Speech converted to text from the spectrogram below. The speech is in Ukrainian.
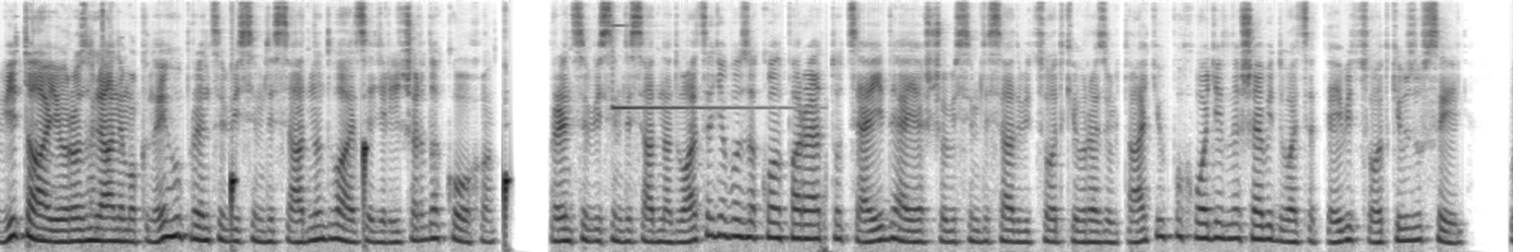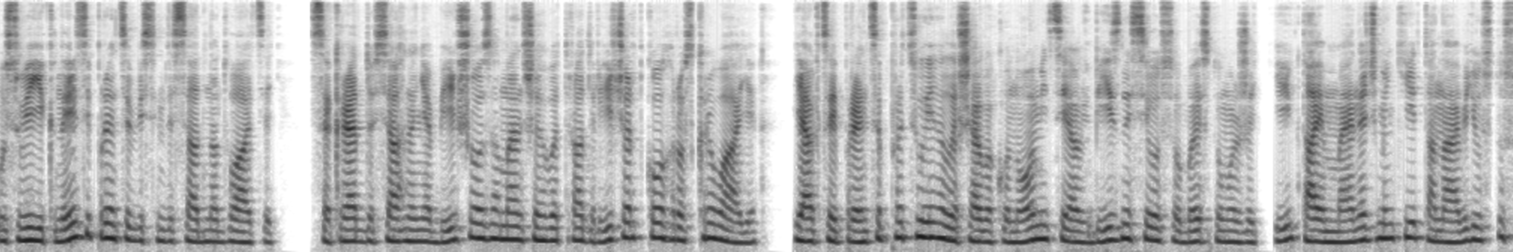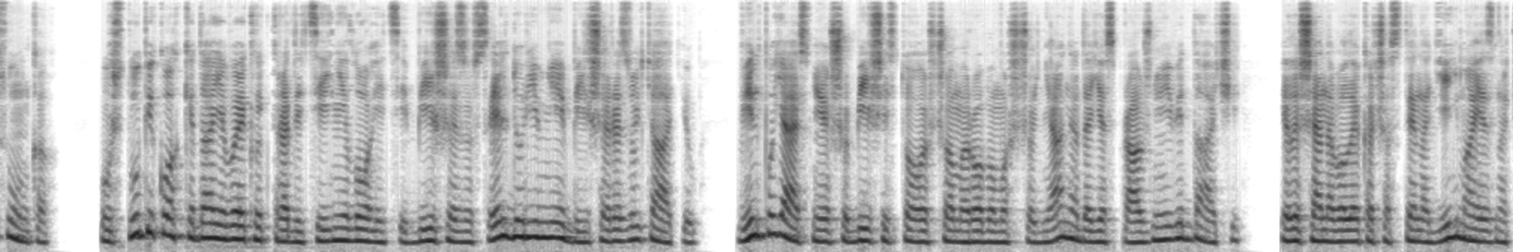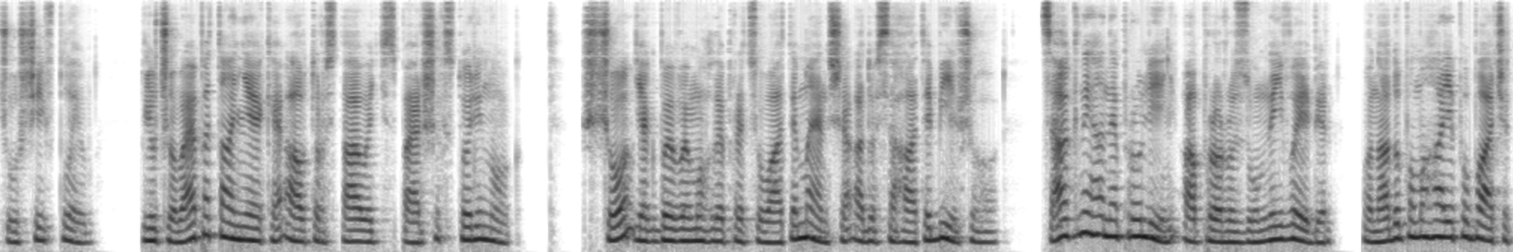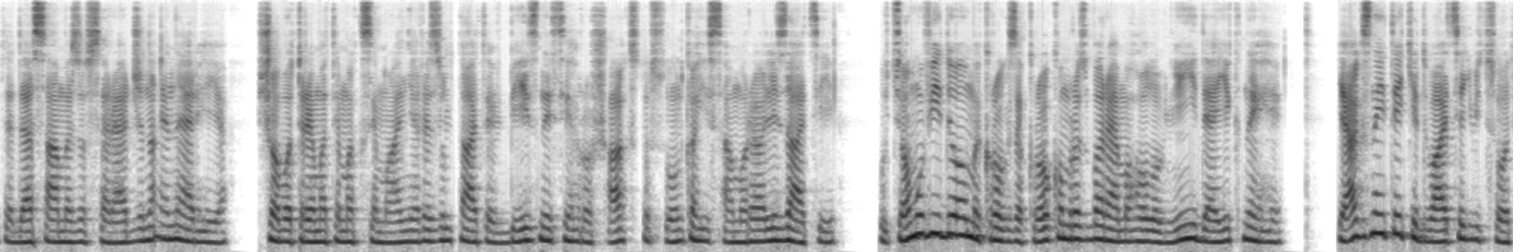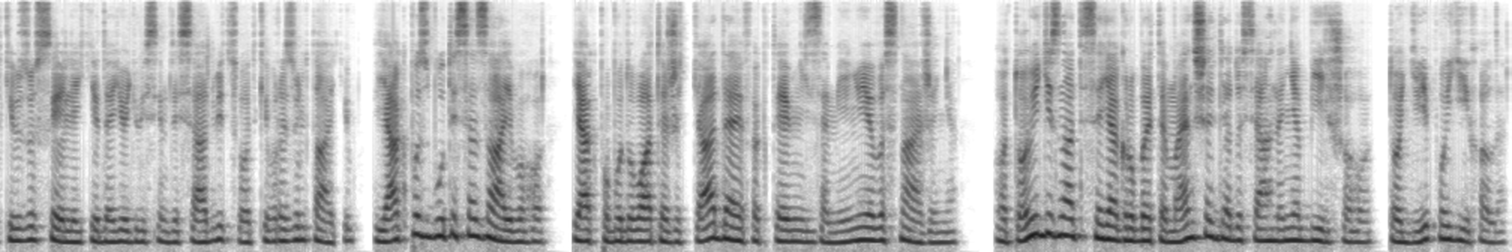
Вітаю! Розглянемо книгу Принцип 80 на 20 Річарда Коха. Принцип 80 на 20 або закон Паретто – це ідея, що 80% результатів походять лише від 20% зусиль. У своїй книзі Принцип 80 на 20 секрет досягнення більшого за менших витрат Річард Кох розкриває, як цей принцип працює не лише в економіці, а в бізнесі, особистому житті, тайм-менеджменті та навіть у стосунках. У вступі Кох кидає виклик традиційній логіці більше зусиль дорівнює більше результатів. Він пояснює, що більшість того, що ми робимо щодня, не дає справжньої віддачі, і лише невелика частина дій має значущий вплив. Ключове питання, яке автор ставить з перших сторінок. Що, якби ви могли працювати менше, а досягати більшого? Ця книга не про лінь, а про розумний вибір. Вона допомагає побачити, де саме зосереджена енергія, щоб отримати максимальні результати в бізнесі, грошах, стосунках і самореалізації. У цьому відео ми крок за кроком розберемо головні ідеї книги. Як знайти ті 20% зусиль, які дають 80% результатів, як позбутися зайвого, як побудувати життя, де ефективність замінює виснаження. Готові дізнатися, як робити менше для досягнення більшого? Тоді поїхали.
